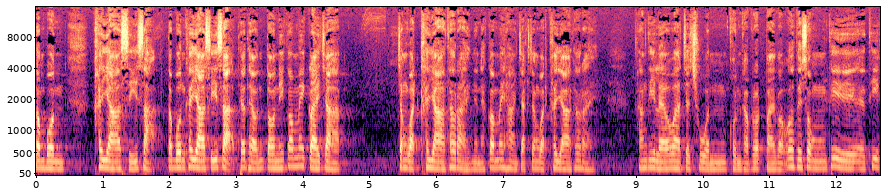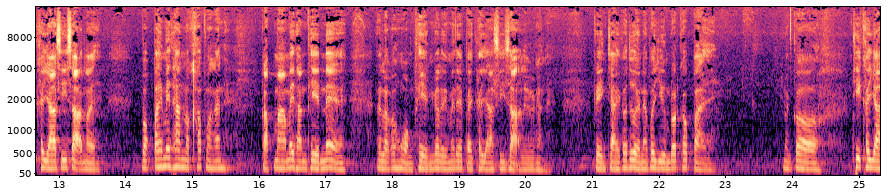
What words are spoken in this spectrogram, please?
ตำบล ขยาศีสะตำบลขยาศีสะแถวๆตอนนี้ก็ไม่ไกลาจากจังหวัดขยาเท่าไหร่เนี่ยนะก็ไม่ห่างจากจังหวัดขยาเท่าไหร่ ครั้งที่แล้วว่าจะชวนคนขับรถไปบอกเออไปส่งที่ที่ขยาศีสะหน่อย บอกไปไม่ทันหรอกครับว่างั้น กลับมาไม่ทันเพนแน่แล้วเราก็ห่วงเพนก็เลยไม่ได้ไปขยาศีสะเลยว่างั้นเกรงใจก็ด้วยนะเพราะยืมรถเข้าไป มันก็ ที่ขยา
